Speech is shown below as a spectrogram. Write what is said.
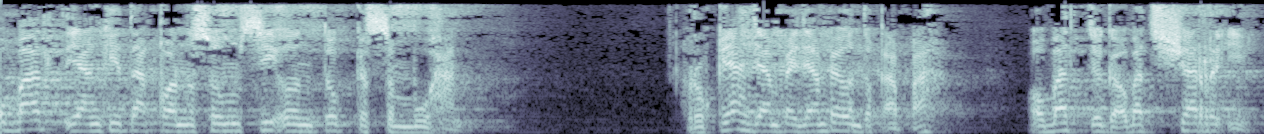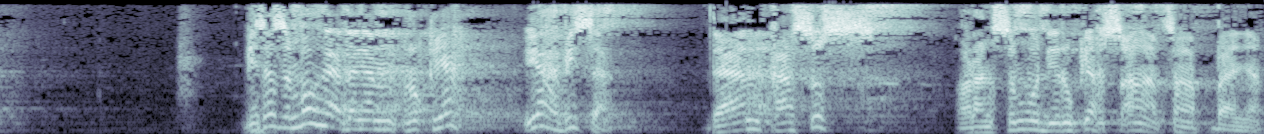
obat yang kita konsumsi untuk kesembuhan ruqyah jampe-jampe untuk apa obat juga obat syar'i bisa sembuh nggak dengan rukyah? Ya bisa. Dan kasus orang sembuh di rukyah sangat-sangat banyak.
